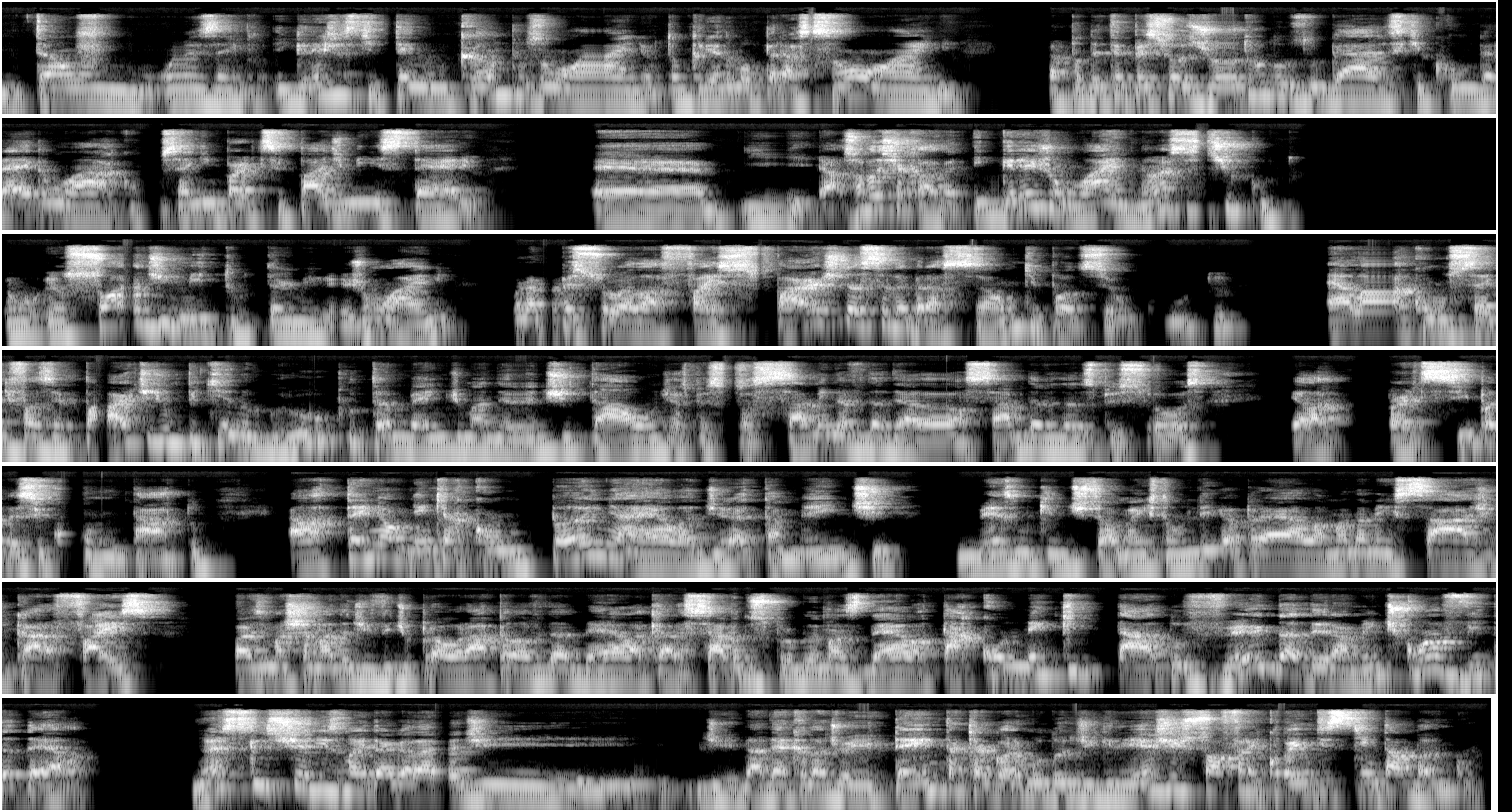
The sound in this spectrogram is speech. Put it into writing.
Então, um exemplo: igrejas que têm um campus online, estão criando uma operação online, para poder ter pessoas de outros lugares que congregam lá, conseguem participar de ministério. É, e, ah, só para deixar claro: igreja online não é assistir culto. Eu, eu só admito o termo igreja online quando a pessoa ela faz parte da celebração, que pode ser o culto, ela consegue fazer parte de um pequeno grupo também de maneira digital, onde as pessoas sabem da vida dela, ela sabe da vida das pessoas, ela participa desse contato, ela tem alguém que acompanha ela diretamente, mesmo que digitalmente, então liga para ela, manda mensagem, cara, faz faz uma chamada de vídeo para orar pela vida dela, cara, sabe dos problemas dela, tá conectado verdadeiramente com a vida dela. Não é esse cristianismo aí da galera de, de, da década de 80 que agora mudou de igreja e só frequenta esquenta banco.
